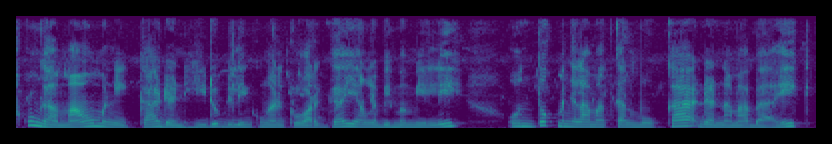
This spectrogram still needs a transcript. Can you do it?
Aku gak mau menikah dan hidup di lingkungan keluarga yang lebih memilih untuk menyelamatkan muka dan nama baik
